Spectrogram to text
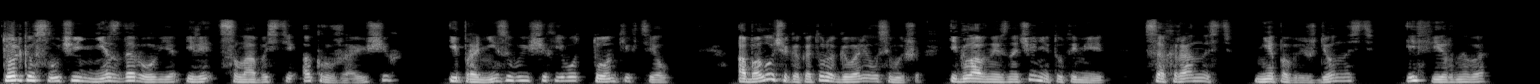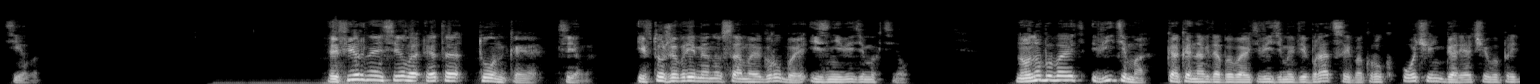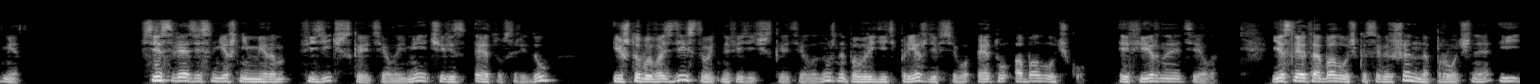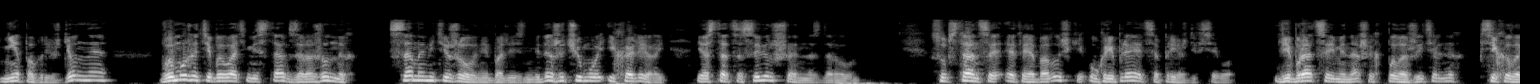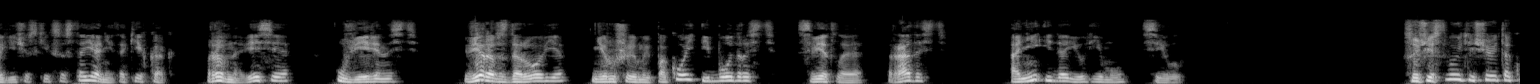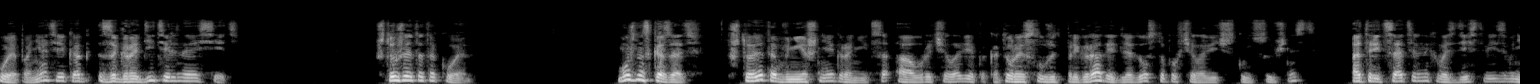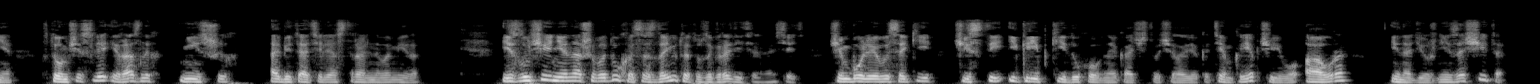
только в случае нездоровья или слабости окружающих и пронизывающих его тонких тел, оболочек, о которых говорилось выше, и главное значение тут имеет сохранность, неповрежденность эфирного тела. Эфирное тело – это тонкое тело, и в то же время оно самое грубое из невидимых тел. Но оно бывает видимо, как иногда бывают видимы вибрации вокруг очень горячего предмета. Все связи с внешним миром физическое тело имеет через эту среду и чтобы воздействовать на физическое тело, нужно повредить прежде всего эту оболочку – эфирное тело. Если эта оболочка совершенно прочная и неповрежденная, вы можете бывать в местах, зараженных самыми тяжелыми болезнями, даже чумой и холерой, и остаться совершенно здоровым. Субстанция этой оболочки укрепляется прежде всего вибрациями наших положительных психологических состояний, таких как равновесие, уверенность, Вера в здоровье, нерушимый покой и бодрость, светлая радость, они и дают ему силу. Существует еще и такое понятие, как заградительная сеть. Что же это такое? Можно сказать, что это внешняя граница ауры человека, которая служит преградой для доступа в человеческую сущность отрицательных воздействий извне, в том числе и разных низших обитатели астрального мира. Излучения нашего духа создают эту заградительную сеть. Чем более высоки, чисты и крепки духовные качества человека, тем крепче его аура и надежнее защита.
